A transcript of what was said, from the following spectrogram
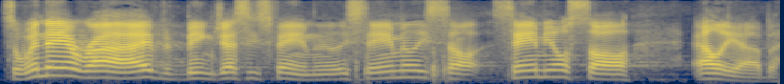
So when they arrived, being Jesse's family, Samuel saw, Samuel saw Eliab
